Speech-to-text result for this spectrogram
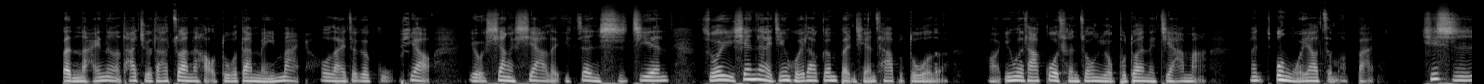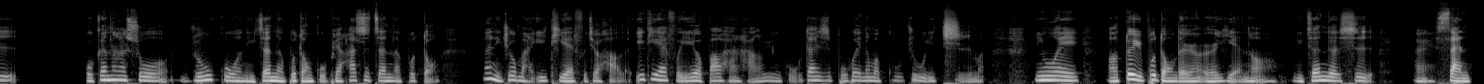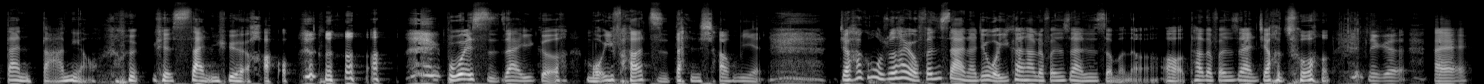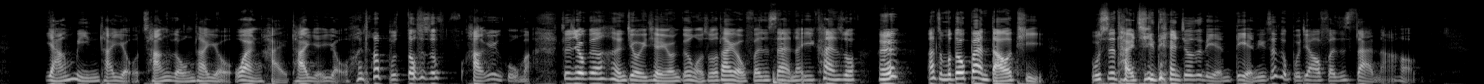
本来呢，他觉得他赚了好多，但没卖。后来这个股票有向下了一阵时间，所以现在已经回到跟本钱差不多了啊。因为他过程中有不断的加码，那问我要怎么办？其实。我跟他说：“如果你真的不懂股票，他是真的不懂，那你就买 ETF 就好了。ETF 也有包含航运股，但是不会那么孤注一掷嘛。因为呃，对于不懂的人而言哦，你真的是哎，散弹打鸟，越散越好，不会死在一个某一发子弹上面。就他跟我说他有分散呢，就我一看他的分散是什么呢？哦，他的分散叫做 那个哎。”阳明它有，长荣它有，万海它也有，它不都是航运股嘛？这就跟很久以前有人跟我说他有分散，那一看说，诶，那怎么都半导体？不是台积电就是联电，你这个不叫分散呐，哈。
